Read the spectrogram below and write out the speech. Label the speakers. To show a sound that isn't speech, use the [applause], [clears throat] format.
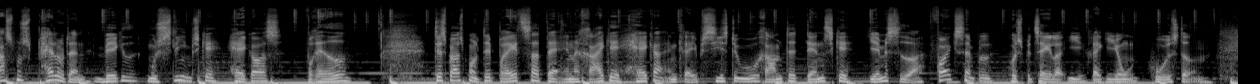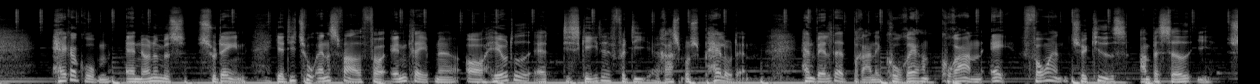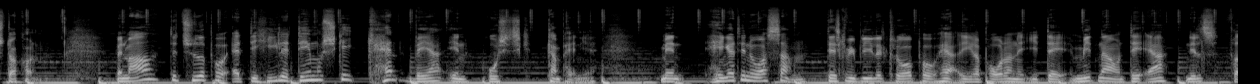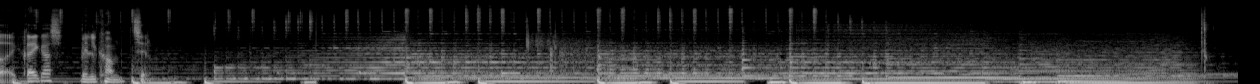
Speaker 1: Rasmus Paludan vækket muslimske hackers vrede? Det spørgsmål det bredte sig, da en række hackerangreb sidste uge ramte danske hjemmesider, for eksempel hospitaler i Region Hovedstaden. Hackergruppen Anonymous Sudan, ja, de tog ansvaret for angrebene og hævdede, at de skete, fordi Rasmus Paludan, han valgte at brænde Koran, Koranen af foran Tyrkiets ambassade i Stockholm. Men meget, det tyder på, at det hele, det måske kan være en russisk kampagne. Men hænger det nu også sammen? Det skal vi blive lidt klogere på her i reporterne i dag. Mit navn, det er Niels Frederik Rikkers. Velkommen til.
